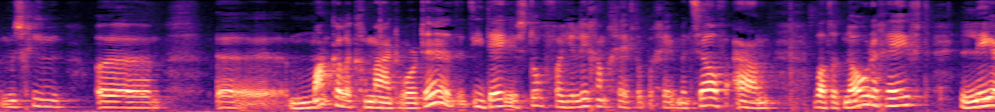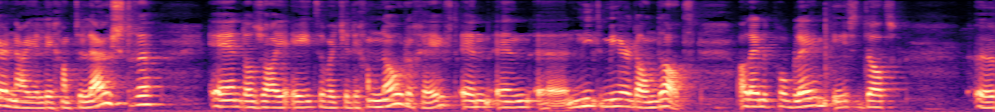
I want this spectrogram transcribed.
misschien makkelijk gemaakt wordt. Hè? Het idee is toch van je lichaam geeft op een gegeven moment zelf aan wat het nodig heeft. Leer naar je lichaam te luisteren. En dan zal je eten wat je lichaam nodig heeft. En, en uh, niet meer dan dat. Alleen het probleem is dat uh,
